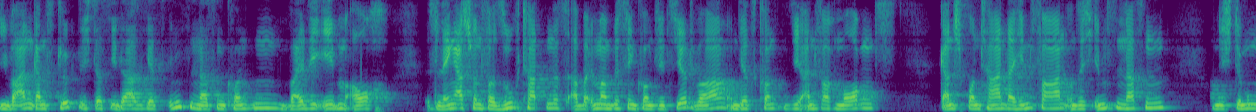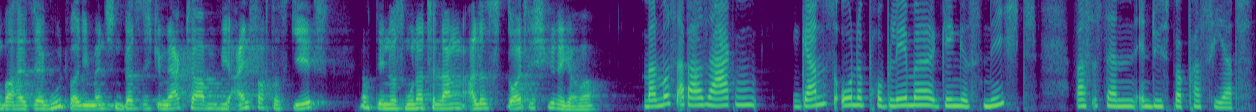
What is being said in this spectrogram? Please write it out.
Die waren ganz glücklich, dass sie da jetzt impfen lassen konnten, weil sie eben auch es länger schon versucht hatten, es aber immer ein bisschen kompliziert war. Und jetzt konnten sie einfach morgens ganz spontan dahin fahren und sich impfen lassen. Und die Stimmung war halt sehr gut, weil die Menschen plötzlich gemerkt haben, wie einfach das geht nachdem das monatelang alles deutlich schwieriger war. Man muss aber sagen, ganz ohne Probleme ging es nicht. Was ist denn in Duisburg passiert?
